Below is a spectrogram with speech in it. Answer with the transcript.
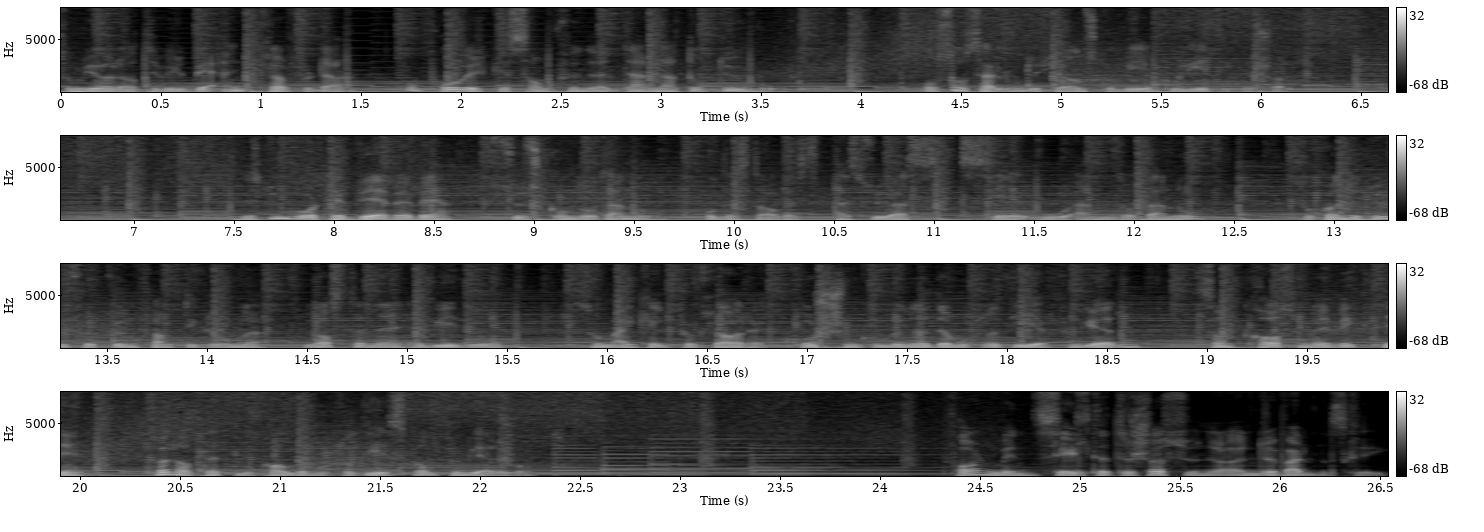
som gjør at det vil bli enklere for deg å påvirke samfunnet der nettopp du bor, også selv om du ikke ønsker å bli en politiker sjøl. Hvis du går til www.suskon.no, og det staves suscon.no, så kan du for kun 50 kroner laste ned en video som enkelt forklarer hvordan kommunedemokratiet fungerer, samt hva som er viktig for at et lokaldemokrati skal fungere godt. Faren min seilte til sjøs under andre verdenskrig,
